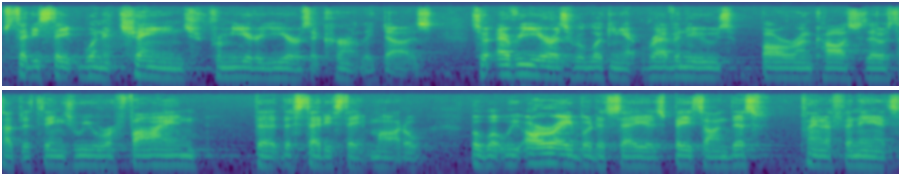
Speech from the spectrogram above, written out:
steady state wouldn't change from year to year as it currently does. So every year, as we're looking at revenues, borrowing costs, those types of things, we refine the, the steady state model. But what we are able to say is, based on this plan of finance,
